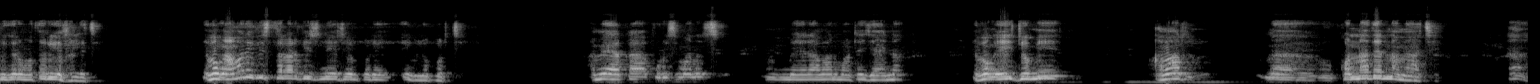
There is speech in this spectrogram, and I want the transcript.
বিঘের মতো রুয়ে ফেলেছে। এবং আমারই বিস্তলার বীজ নিয়ে জোর করে এগুলো করছে। আমি একা পুরুষ মানুষ, মেয়েরা আমার মাঠে যায় না। এবং এই জমি আমার কন্যাদের নামে আছে। হ্যাঁ?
